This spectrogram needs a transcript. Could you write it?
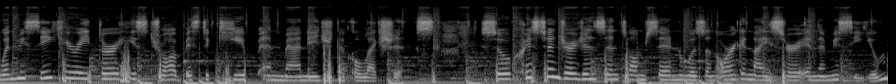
When we say curator, his job is to keep and manage the collections. So, Christian Jurgensen Thomsen was an organizer in the museum.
